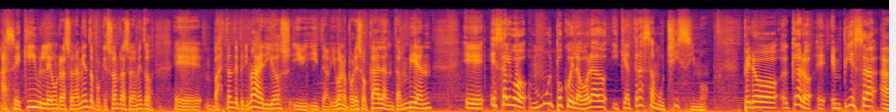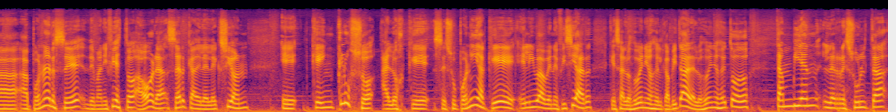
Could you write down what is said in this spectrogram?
asequible un razonamiento, porque son razonamientos bastante primarios y, bueno, por eso calan también, es algo muy poco elaborado y que atrasa muchísimo. Pero claro, empieza a, ponerse de manifiesto ahora, cerca de la elección, que incluso a los que se suponía que él iba a beneficiar, que es a los dueños del capital, a los dueños de todo, también le resulta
